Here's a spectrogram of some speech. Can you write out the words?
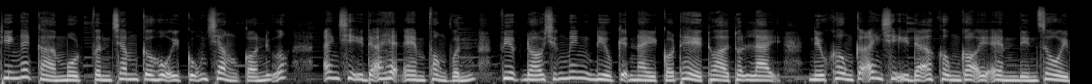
thì ngay cả 1% cơ hội cũng chẳng có nữa. Anh chị đã hẹn em phỏng vấn, việc đó chứng minh điều kiện này có thể thỏa thuận lại, nếu không các anh chị đã không gọi em đến rồi.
